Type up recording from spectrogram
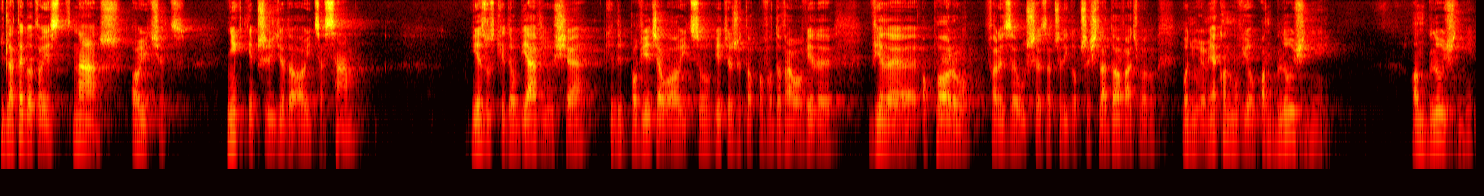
I dlatego to jest nasz Ojciec. Nikt nie przyjdzie do Ojca sam. Jezus, kiedy objawił się, kiedy powiedział Ojcu, wiecie, że to powodowało wiele, wiele oporu. Faryzeusze zaczęli go prześladować, bo, bo nie mówią, jak on mówi, on bluźni. On bluźni,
